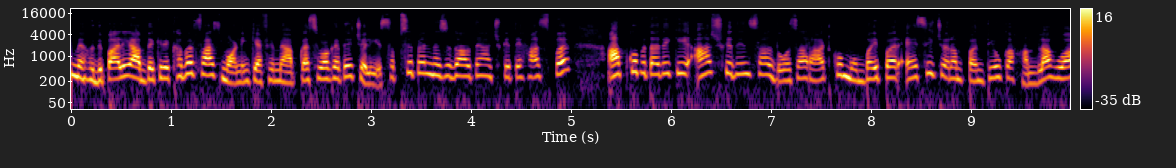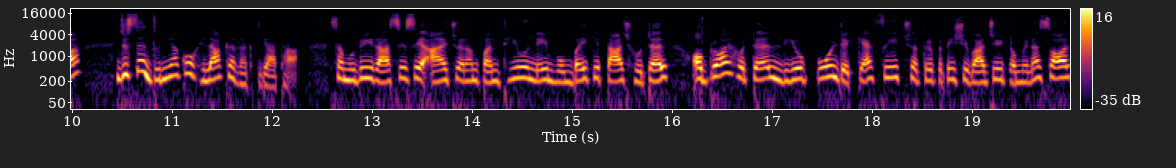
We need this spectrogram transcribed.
मैं हूँ दीपाली। आप देख रहे खबर फास्ट मॉर्निंग कैफ़े में आपका स्वागत है। चलिए, सबसे पहले नज़र डालते हैं आज के इतिहास पर। आपको बता दें कि आज के दिन साल 2008 को मुंबई पर ऐसी चरमपंथियों का हमला हुआ, जिसने दुनिया को हिलाकर रख दिया था। समुद्री रास्ते से आए चरमपंथियों ने मुंबई के Taj hotel, Oberoi hotel, Leopold cafe, Chhatrapati Shivaji terminus और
